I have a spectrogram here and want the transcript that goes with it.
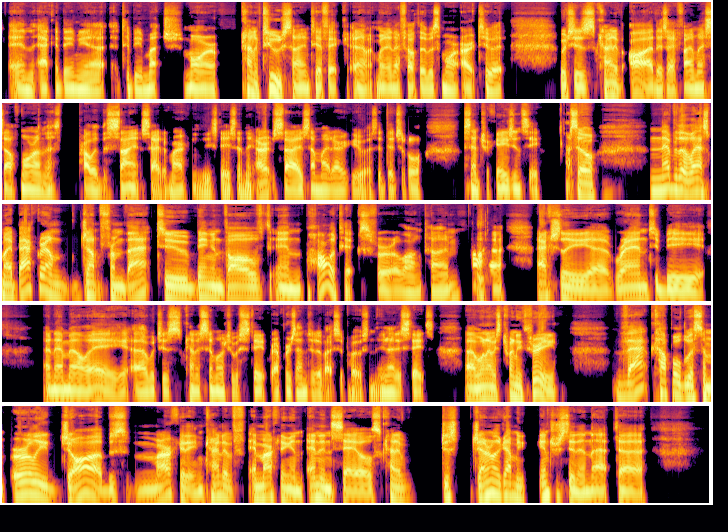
in academia to be much more kind of too scientific, uh, and I felt there was more art to it, which is kind of odd as I find myself more on this probably the science side of marketing these days and the art side. Some might argue as a digital centric agency. So. Nevertheless, my background jumped from that to being involved in politics for a long time. Huh. Uh, actually, uh, ran to be an MLA, uh, which is kind of similar to a state representative, I suppose, in the United States, uh, when I was 23. That coupled with some early jobs, marketing, kind of, and marketing and, and in sales, kind of just generally got me interested in that, uh,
